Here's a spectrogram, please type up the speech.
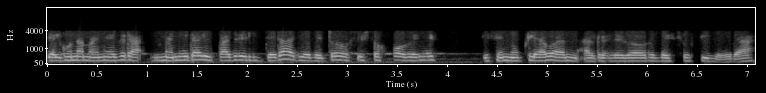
de alguna manera, manera el padre literario de todos esos jóvenes que se nucleaban alrededor de su figura.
